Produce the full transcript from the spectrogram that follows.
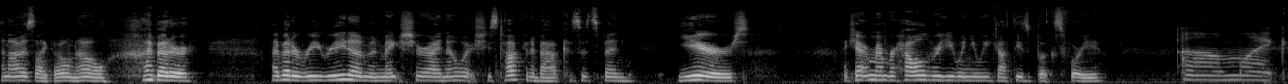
And I was like, Oh no, I better. I better reread them and make sure I know what she's talking about because it's been years. I can't remember how old were you when you we got these books for you. um, like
